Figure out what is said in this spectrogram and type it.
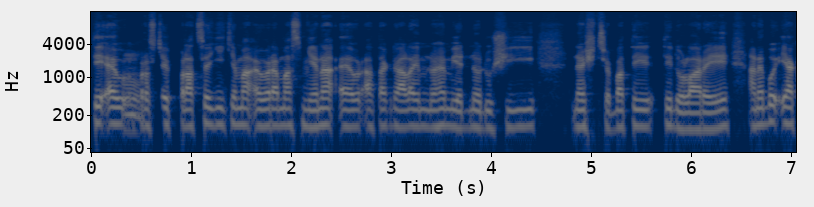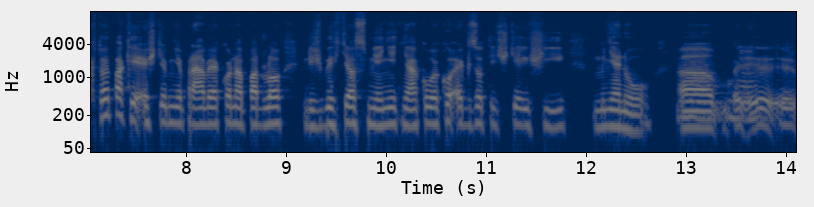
ty eur, hmm. prostě placení těma eurama, směna eur a tak dále je mnohem jednodušší než třeba ty, ty dolary. A nebo jak to je pak je, ještě mě právě jako napadlo, když bych chtěl směnit nějakou jako exotičtější měnu. Hmm. Uh,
